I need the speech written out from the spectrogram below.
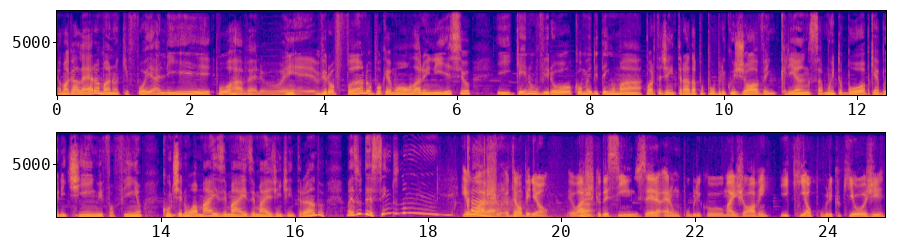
É uma galera, mano, que foi ali. Porra, velho. em- Virou fã do Pokémon lá no início. E quem não virou, como ele tem uma porta de entrada pro público jovem, criança, muito boa, porque é bonitinho e fofinho, continua mais e mais e mais gente entrando. Mas o The Sims não. Eu Cara. acho, eu tenho uma opinião. Eu Ah. acho que o The Sims era, era um público mais jovem e que é o público que hoje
